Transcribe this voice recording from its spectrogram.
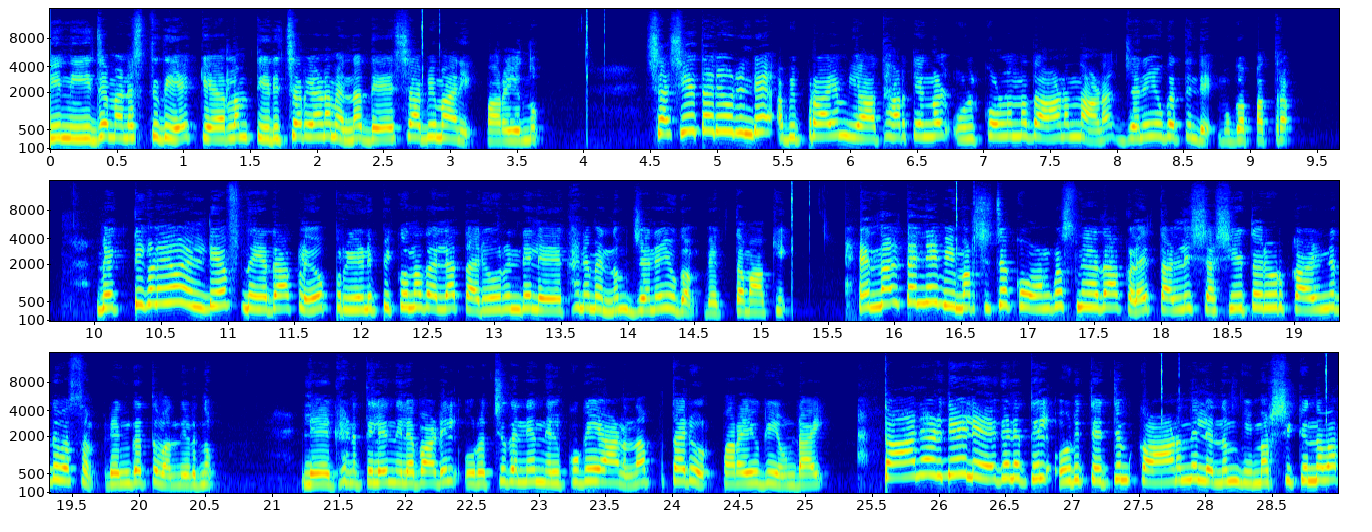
ഈ നീച മനസ്ഥിതിയെ കേരളം തിരിച്ചറിയണമെന്ന് ദേശാഭിമാനി പറയുന്നു. ശശി തരൂരിന്റെ അഭിപ്രായം യാഥാർത്ഥ്യങ്ങൾ ഉൾക്കൊള്ളുന്നതാണെന്നാണ് ജനയുഗത്തിന്റെ മുഖപത്രം. വ്യക്തികളെയോ എൽ ഡി എഫ് നേതാക്കളെയോ പ്രീണിപ്പിക്കുന്നതല്ല തരൂരിന്റെ ലേഖനമെന്നും ജനയുഗം വ്യക്തമാക്കി. എന്നാൽ തന്നെ വിമർശിച്ച കോൺഗ്രസ് നേതാക്കളെ തള്ളി ശശി തരൂർ കഴിഞ്ഞ ദിവസം രംഗത്ത് വന്നിരുന്നു. ലേഖനത്തിലെ നിലപാടിൽ ഉറച്ചു തന്നെ നിൽക്കുകയാണെന്ന് തരൂർ പറയുകയുണ്ടായി. താൻ എഴുതിയ ലേഖനത്തിൽ ഒരു തെറ്റും കാണുന്നില്ലെന്നും വിമർശിക്കുന്നവർ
